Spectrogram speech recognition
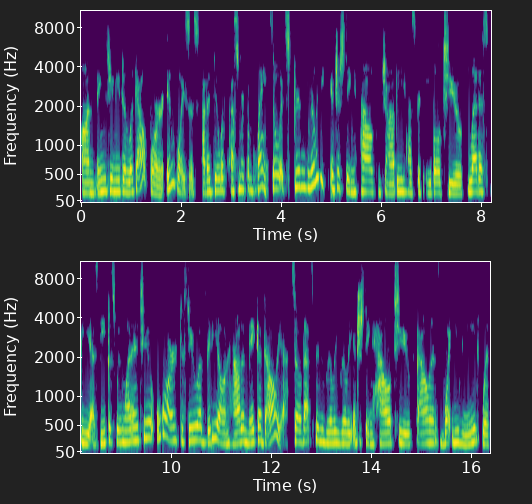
on things you need to look out for, invoices, how to deal with customer complaints. So it's been really interesting how Kajabi has been able to let us be as deep as we wanted to, or just do a video on how to make a dahlia. So that's been really, really interesting how to balance what you need with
